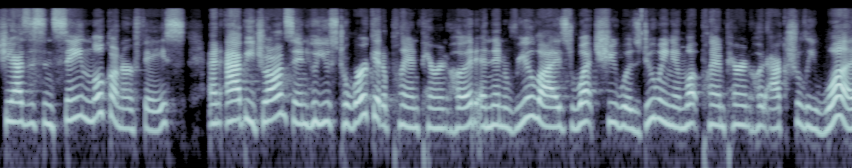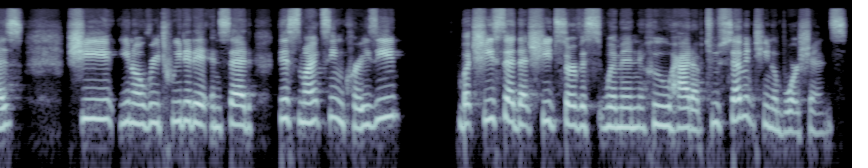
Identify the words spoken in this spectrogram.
She has this insane look on her face. And Abby Johnson, who used to work at a Planned Parenthood and then realized what she was doing and what Planned Parenthood actually was, she, you know, retweeted it and said, This might seem crazy, but she said that she'd service women who had up to 17 abortions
